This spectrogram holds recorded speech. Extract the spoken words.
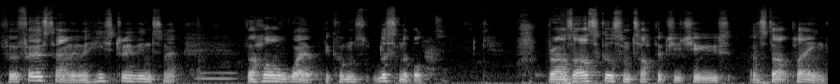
For the first time in the history of the internet, the whole web becomes listenable. Browse articles from topics you choose and start playing.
